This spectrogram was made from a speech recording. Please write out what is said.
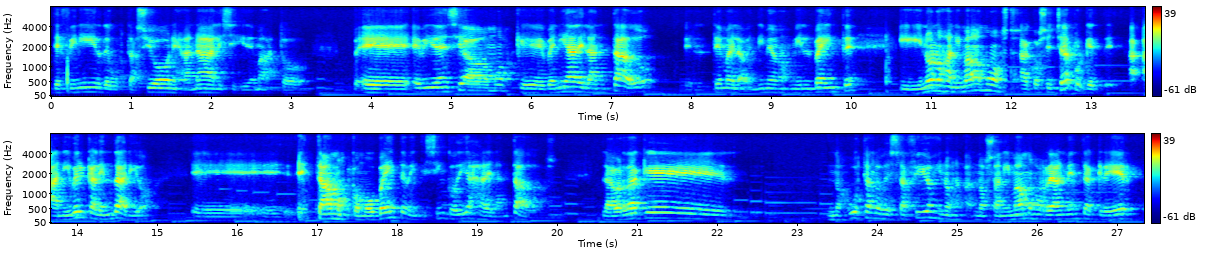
definir degustaciones, análisis y demás, todo. Eh, evidenciábamos que venía adelantado el tema de la vendimia 2020 y no nos animábamos a cosechar porque a, a nivel calendario eh, estábamos como 20, 25 días adelantados. La verdad que nos gustan los desafíos y nos, animamos realmente a creer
